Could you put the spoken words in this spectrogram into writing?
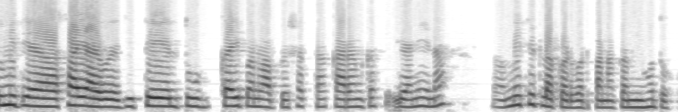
तुम्ही त्या सायाऐवजी तेल तूप काही पण वापरू शकता. कारण कसं याने ना मेथीतला कडवटपणा कमी होतो.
